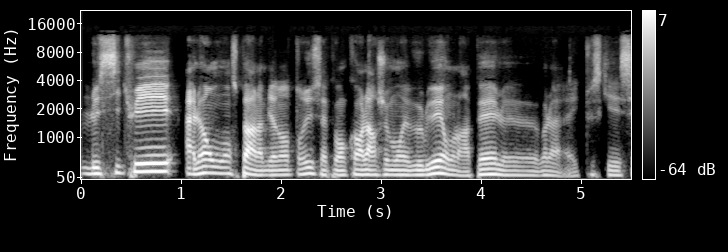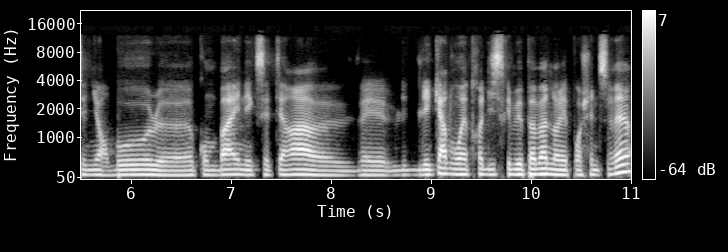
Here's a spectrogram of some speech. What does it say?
le situer à l'heure où on se parle, hein, bien entendu, ça peut encore largement évoluer, on le rappelle, euh, voilà, avec tout ce qui est senior ball, euh, combine, etc. Euh, les cartes vont être distribuées pas mal dans les prochaines semaines.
